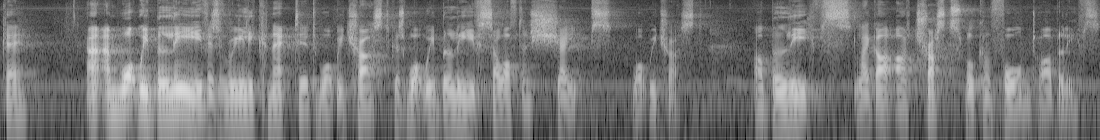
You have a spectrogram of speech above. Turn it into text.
Okay? And what we believe is really connected to what we trust because what we believe so often shapes what we trust. Our beliefs, like our, our trusts, will conform to our beliefs.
